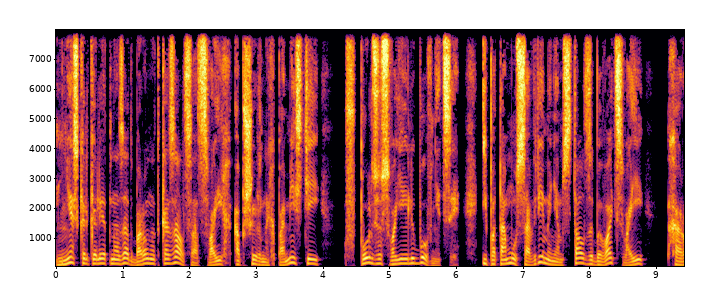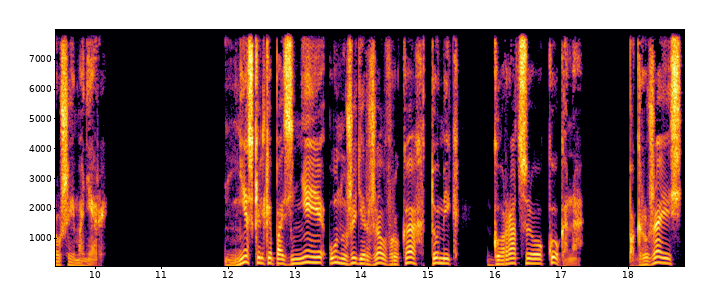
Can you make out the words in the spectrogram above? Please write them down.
Несколько лет назад барон отказался от своих обширных поместий в пользу своей любовницы и потому со временем стал забывать свои хорошие манеры. Несколько позднее он уже держал в руках томик Горацио Когана — погружаясь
